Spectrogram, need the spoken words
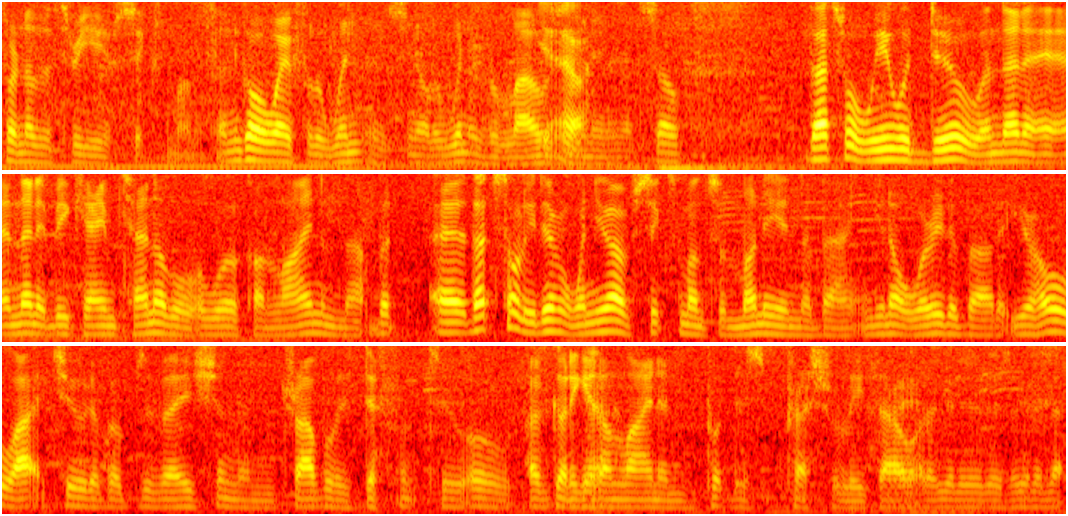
for another three or six months, and go away for the winters. You know, the winters are lousy Yeah. in England, so. That's what we would do, and then it, and then it became tenable to work online and that. But uh, that's totally different. When you have six months of money in the bank, and you're not worried about it. Your whole attitude of observation and travel is different to oh, I've got to get Yeah. online and put this press release out. I've got to do this. I've got to do that.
